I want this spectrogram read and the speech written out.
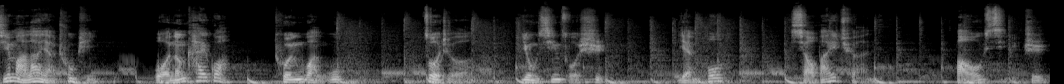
喜马拉雅出品，《我能开挂吞万物》，作者用心做事，演播小白犬，宝喜之，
